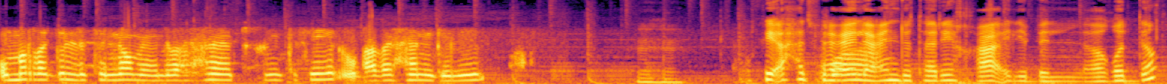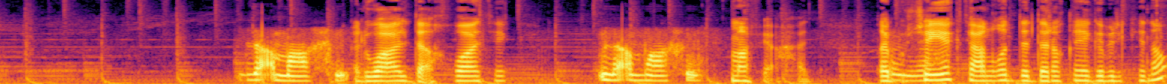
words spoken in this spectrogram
ومرة قلة النوم يعني بعض الأحيان تكون كثير وبعض الأحيان قليل مهم. وفي أحد في العيلة عنده تاريخ عائلي بالغدة؟ لا ما في. الوالدة أخواتك؟ لا ما في. ما في أحد. طيب أيوة. شيكتي على الغدة الدرقية قبل كده؟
